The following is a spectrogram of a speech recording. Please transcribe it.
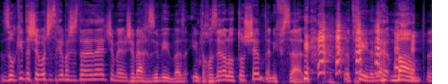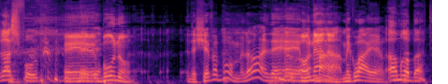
זורקים את השמות של שחקנים מנצ'סטר יונייטד שמ- שמאכזבים, ואז אם אתה חוזר על אותו שם, אתה נפסל. תתחיל, מאונט, רשפורד, אה, ברונו. זה שבע בום, לא? זה... אה, אוננה. מה, מגווייר. אמרבט.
